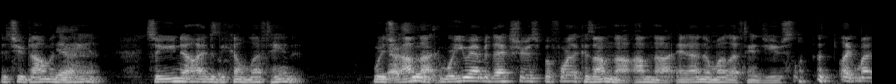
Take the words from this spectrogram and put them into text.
It's your dominant Yeah. hand. So you now had to become left-handed. Which I'm not. Were you ambidextrous before that? Because I'm not. I'm not, and I know my left hand's useless. like my,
